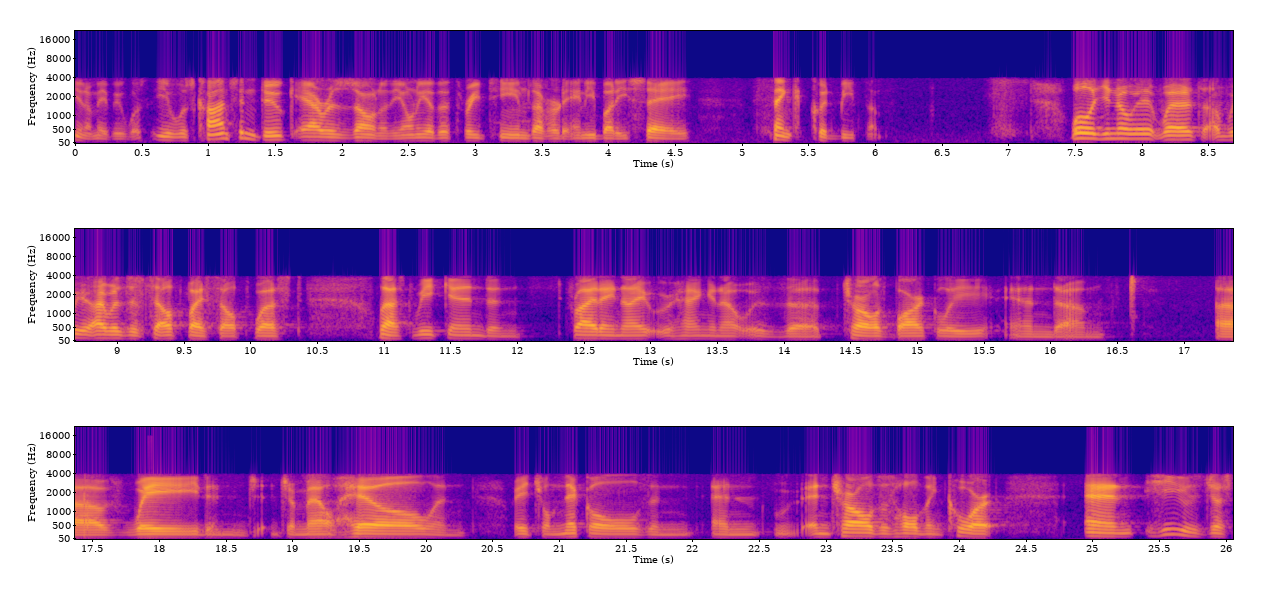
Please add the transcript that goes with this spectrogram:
you know maybe it was it Wisconsin, Duke, Arizona, the only other three teams I've heard anybody say think could beat them. Well, you know, it was we I was at South by Southwest last weekend, and Friday night we were hanging out with uh, Charles Barkley and um uh Wade and J- Jemele Hill and Rachel Nichols and and and Charles is holding court and he was just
